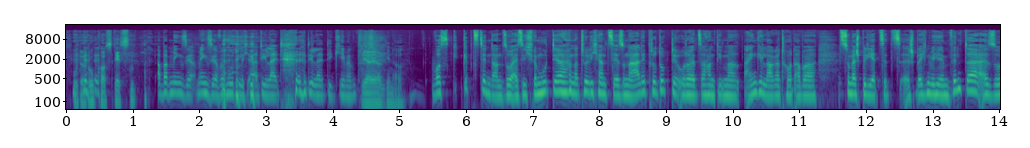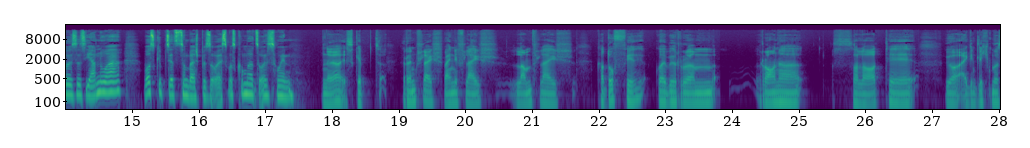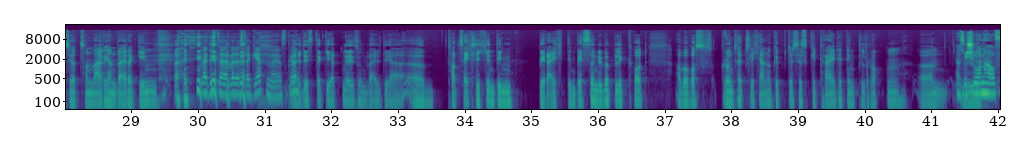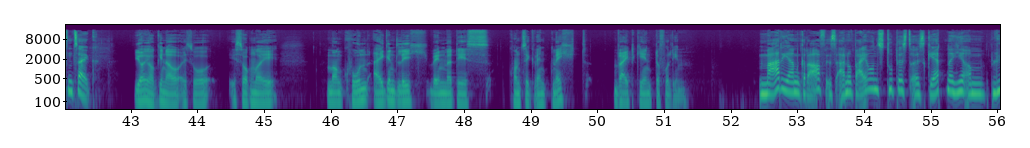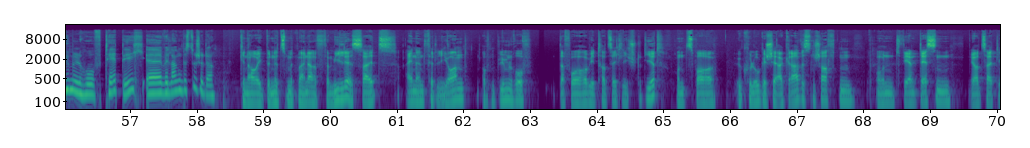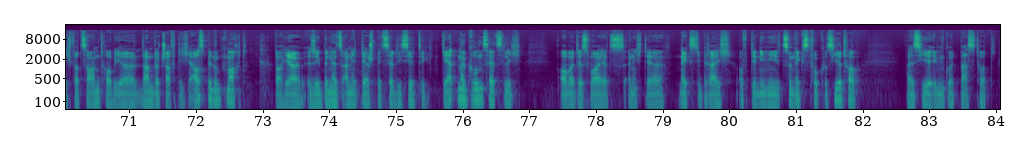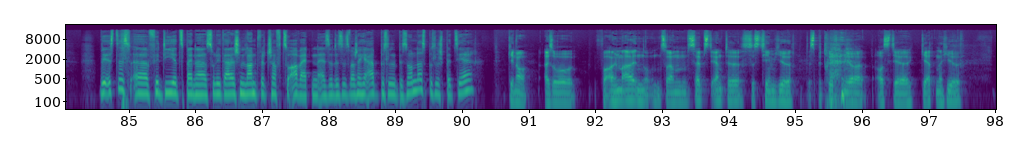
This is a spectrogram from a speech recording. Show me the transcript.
oder Rohkost essen. Aber mengen sie, mengen sie ja vermutlich auch die Leute, die Leute, die kommen. Ja, ja, genau. Was gibt es denn dann so? Also ich vermute ja natürlich an saisonale Produkte oder jetzt Sachen, die man eingelagert hat, aber zum Beispiel jetzt, jetzt äh, sprechen wir hier im Winter, also ist es Januar. Was gibt es jetzt zum Beispiel so alles? Was kann man jetzt alles holen? Naja, es gibt Rindfleisch, Schweinefleisch, Lammfleisch, Kartoffel, Galbirurm, Rana, Salate. Ja, eigentlich muss ich jetzt an Marian weitergeben. Weil das der, weil das der Gärtner ist, gell? Weil das der Gärtner ist und weil der äh, tatsächlich in dem Bereich den besseren Überblick hat. Aber was grundsätzlich auch noch gibt, das ist Getreide, Dinkelrocken. Ähm, also Mehl. schon ein Haufen Zeug. Ja, ja, genau. Also ich sage mal, man kann eigentlich, wenn man das konsequent möchte, weitgehend davon leben. Marian Graf ist auch noch bei uns. Du bist als Gärtner hier am Blümelhof tätig. Äh, wie lange bist du schon da? Genau, ich bin jetzt mit meiner Familie seit eineinviertel Jahren auf dem Blümelhof. Davor habe ich tatsächlich studiert und zwar ökologische Agrarwissenschaften und währenddessen, ja, zeitlich verzahnt, habe ich eine landwirtschaftliche Ausbildung gemacht Daher, also ich bin jetzt auch nicht der spezialisierte Gärtner grundsätzlich, aber das war jetzt eigentlich der nächste Bereich, auf den ich mich zunächst fokussiert habe. weil es hier eben gut passt hat. Wie ist es äh, für die jetzt bei einer solidarischen Landwirtschaft zu arbeiten? Also das ist wahrscheinlich auch ein bisschen besonders, ein bisschen speziell. Genau, also vor allem auch in unserem Selbsterntesystem hier, das betrifft mir aus der Gärtner hier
